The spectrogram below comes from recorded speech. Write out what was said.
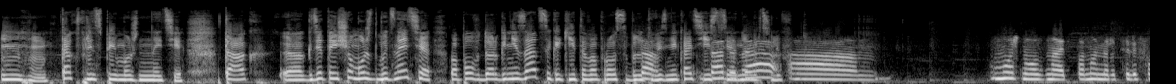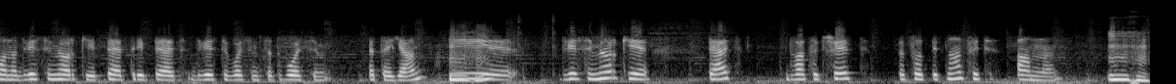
Угу. Так, в принципе, и можно найти. Так, э, где-то еще, может быть, знаете, по поводу организации какие-то вопросы будут да. возникать, есть да, да, номер да. телефона? А, можно узнать по номеру телефона 2 семерки 535 288, это я, угу. и 2 семерки 5 26 515, Анна. Угу.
